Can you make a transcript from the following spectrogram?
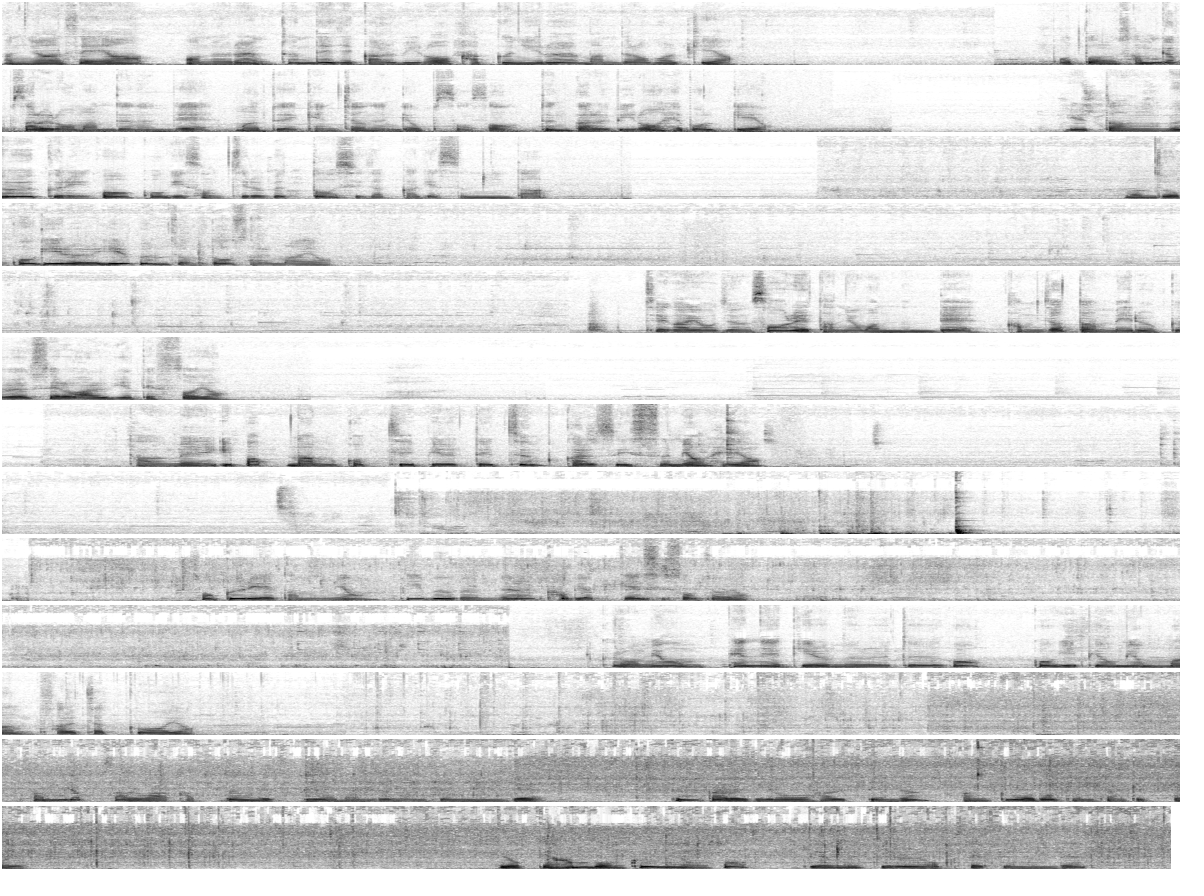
안녕하세요. 오늘은 툰돼지 갈비로 가꾸니를 만들어 볼게요. 보통 삼겹살로 만드는데 맛에 괜찮은 게 없어서 등갈비로 해볼게요. 일단 물 그리고 고기 손질부터 시작하겠습니다. 먼저 고기를 1분 정도 삶아요. 제가 요즘 서울에 다녀왔는데 감자탕 매력을 새로 알게 됐어요. 다음에 입밥남 겉이 빌 때쯤 갈 수 있으면 해요. 소쿠리에 담으면 피 부분을 가볍게 씻어줘요. 그러면 팬에 기름을 들고 고기 표면만 살짝 구워요. 삼겹살과 같은 레시피로 만드는 중인데 등갈비로 할 때는 안 구워도 괜찮겠어요. 이렇게 한번 끓으면서 기름기를 없애주는데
